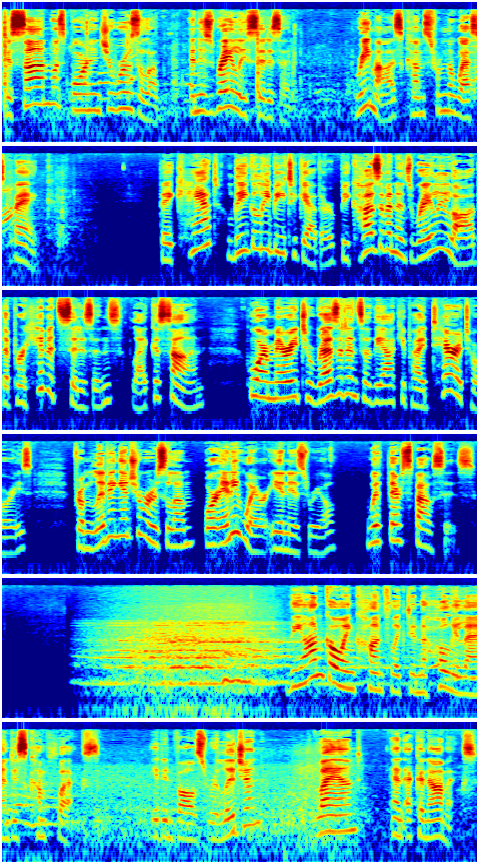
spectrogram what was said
Ghassan was born in Jerusalem, an Israeli citizen. Rimaz comes from the West Bank. They can't legally be together because of an Israeli law that prohibits citizens, like Ghassan, who are married to residents of the occupied territories, from living in Jerusalem or anywhere in Israel with their spouses. The ongoing conflict in the Holy Land is complex. It involves religion, land, and economics.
